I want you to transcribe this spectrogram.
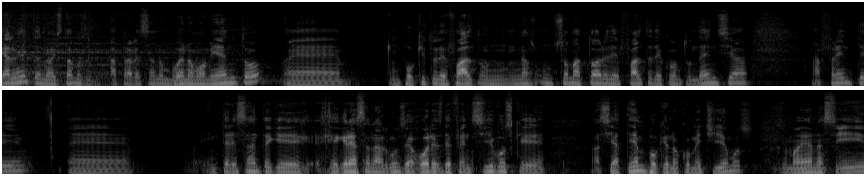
Realmente nós estamos atravessando um bom momento, é, um pouquinho de falta, uma- um somatório de falta de contundência. a frente. Eh, interesante que regresan algunos errores defensivos que hacía tiempo que no cometíamos. De mañana sí,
